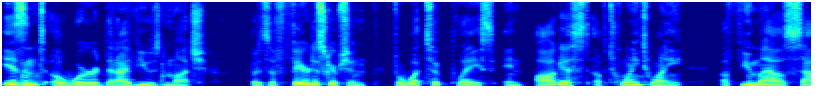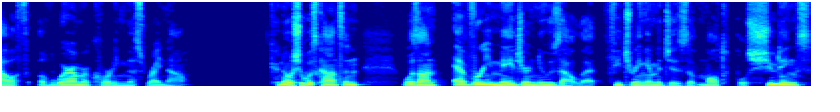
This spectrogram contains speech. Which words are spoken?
isn't a word that I've used much, but it's a fair description for what took place in August of 2020, a few miles south of where I'm recording this right now. Kenosha, Wisconsin was on every major news outlet, featuring images of multiple shootings,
